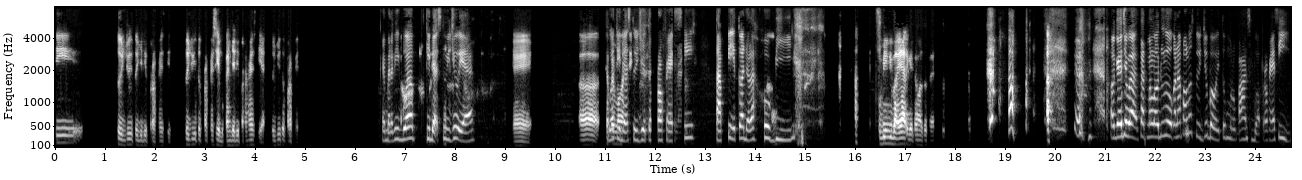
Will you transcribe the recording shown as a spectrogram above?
sih setuju itu jadi profesi. Setuju itu profesi, bukan jadi profesi ya. Setuju itu profesi. Oke, berarti gue tidak setuju ya. Oke. Eh, siapa Gue tidak setuju itu profesi, tapi itu adalah hobi. hobi yang dibayar gitu maksudnya? Oke, coba statement lo dulu. Kenapa lo setuju bahwa itu merupakan sebuah profesi?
